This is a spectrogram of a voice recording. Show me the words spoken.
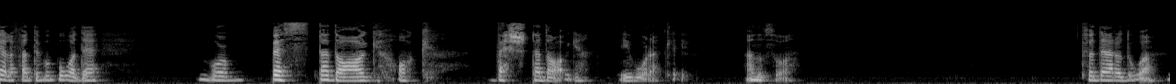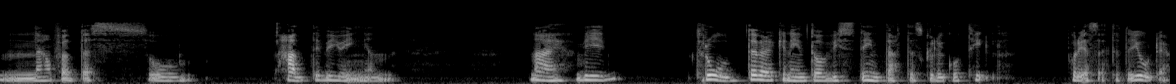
alla fall att det var både vår bästa dag och värsta dagen i vårat liv. Alltså mm. så. För där och då, när han föddes så hade vi ju ingen Nej, vi trodde verkligen inte och visste inte att det skulle gå till på det sättet det gjorde.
